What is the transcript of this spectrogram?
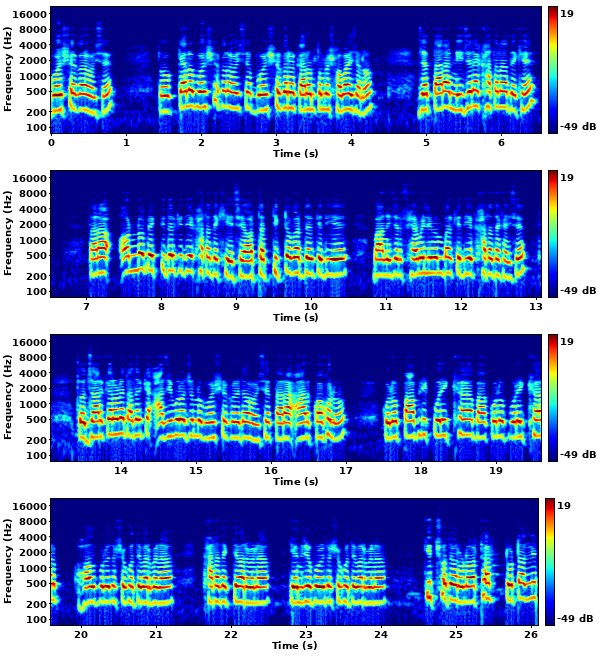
বহিষ্কার করা হয়েছে। তো কেন বহিষ্কার করা হয়েছে? বহিষ্কার করার কারণ তোমরা সবাই জানো যে তারা নিজেরা খাতা না দেখে তারা অন্য ব্যক্তিদেরকে দিয়ে খাতা দেখিয়েছে, অর্থাৎ টিকটকারদেরকে দিয়ে বা নিজের ফ্যামিলি মেম্বারকে দিয়ে খাতা দেখাইছে। তো যার কারণে তাদেরকে আজীবনের জন্য বহিষ্কার করে দেওয়া হয়েছে। তারা আর কখনো কোনো পাবলিক পরীক্ষা বা কোনো পরীক্ষার হল পরিদর্শক হতে পারবে না, খাতা দেখতে পারবে না, কেন্দ্রীয় পরিদর্শক হতে পারবে না, কিচ্ছু হতে পারবে না। অর্থাৎ টোটালি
